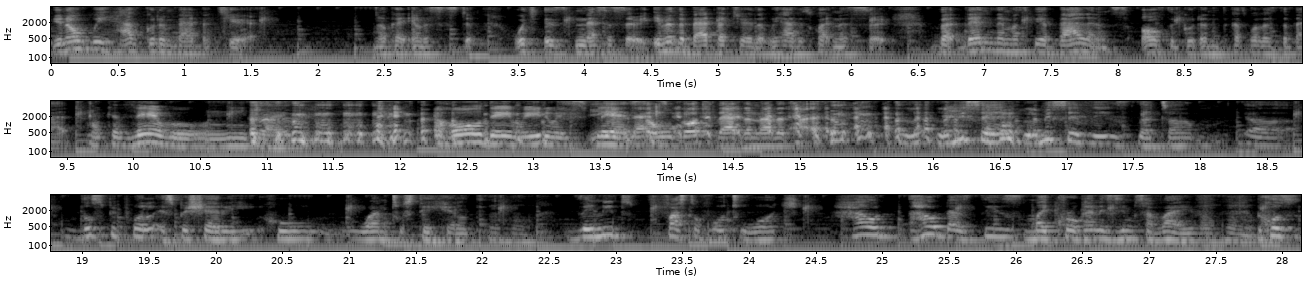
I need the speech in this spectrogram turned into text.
you know we have good and bad bacteria okay in the system which is necessary. Even the bad bacteria that we have is quite necessary. But then there must be a balance of the good and as well as the bad. Okay, there we'll need like a whole day for you to explain yes that. so we'll go to that another time. Let, let me say let me say this that um, uh, those people especially who want to stay healthy they need first of all to watch how how does this microorganism survive? Because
